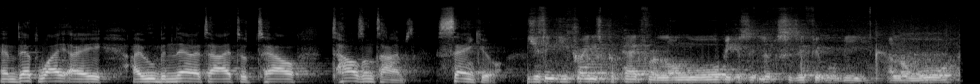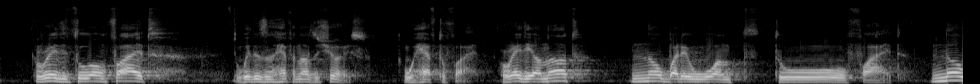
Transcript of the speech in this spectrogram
And that's why I, I will be never tired to tell thousand times, thank you. Do you think Ukraine is prepared for a long war? Because it looks as if it will be a long war. Ready to long fight? We doesn't have another choice. We have to fight. Ready or not, nobody want to fight. No,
